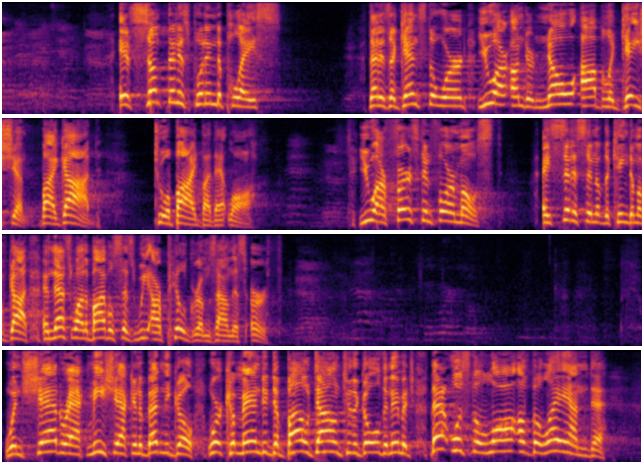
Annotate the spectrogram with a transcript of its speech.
If something is put into place that is against the word, you are under no obligation by God to abide by that law. You are first and foremost a citizen of the kingdom of God. And that's why the Bible says we are pilgrims on this earth. When Shadrach, Meshach, and Abednego were commanded to bow down to the golden image. That was the law of the land.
